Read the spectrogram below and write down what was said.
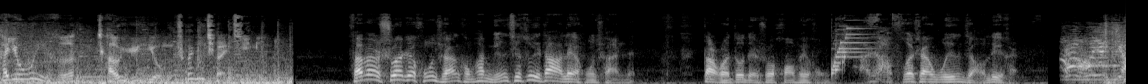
他又为何常与咏春拳齐名？咱们说这洪拳，恐怕名气最大练洪拳的，大伙都得说黄飞鸿。哎呀，佛山无影脚厉害！无影脚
